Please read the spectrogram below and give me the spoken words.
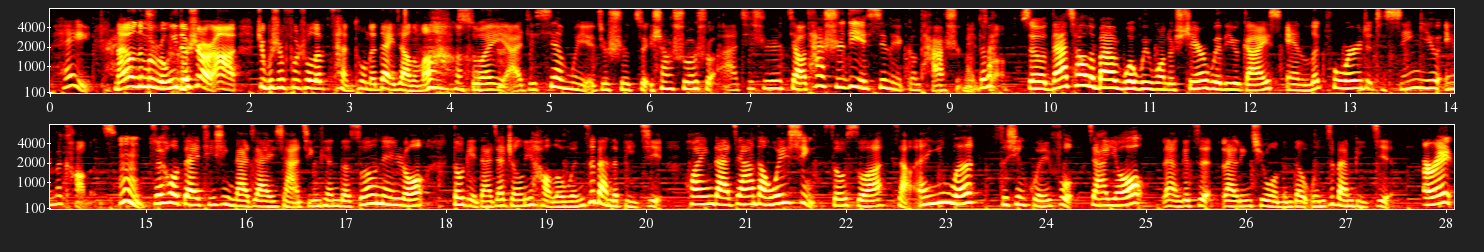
pay，哪有那么容易的事儿啊？这不是付出了惨痛的代价了吗？所以啊，这羡慕也就是嘴上说说啊，其实脚踏实地，心里更踏实嘛，对吧没错？So that's all about what we want to share with you guys, and look forward to seeing you in the comments. 嗯，最后再提醒大家一下，今天的所有内容都给大家整理好了文字版的笔记，欢迎大家到微信搜索“早安英文”，私信回复“加油”两个字来领取我们的 文字版笔记。 All right,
